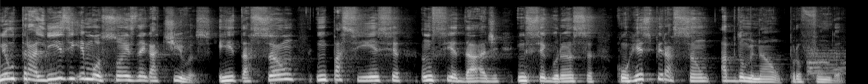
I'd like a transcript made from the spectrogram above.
Neutralize emoções negativas, irritação, impaciência, ansiedade, insegurança com respiração abdominal profunda.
